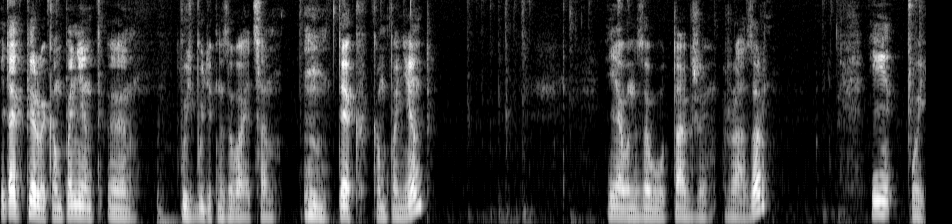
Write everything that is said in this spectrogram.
Итак, первый компонент э, пусть будет называется тег компонент. Я его назову также Razor. И, ой,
